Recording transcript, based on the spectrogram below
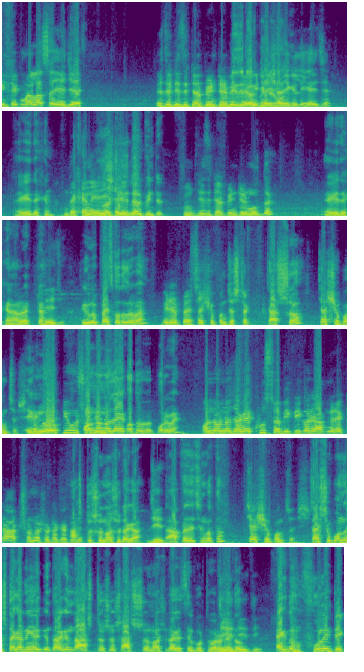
ইনটেক মাল আছে এই যে এই যে ডিজিটাল প্রিন্টের ভিতরে এই যে। এই দেখেন। দেখেন এই ডিজিটাল প্রিন্টের ডিজিটাল প্রিন্টের মধ্যে। এই দেখেন আরও একটা। এই যে। এগুলো প্রাইস কত করে ভাই? এটার প্রাইস 450 টাকা। 400 450 এগুলো পিওর অন্যান্য জায়গায় কত পড়বে অন্য অন্য জায়গায় খুচরা বিক্রি করে আপনার একটা 800 900 টাকা করে। 800 900 টাকা। জি। আপনারা দিচ্ছেন কত? 450 450 টাকা নিয়ে কিন্তু তারা কিন্তু 800 700 900 টাকা সেল করতে পারবে জি? জি জি। একদম ফুল ইনটেক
